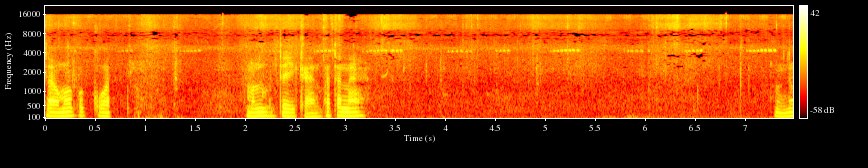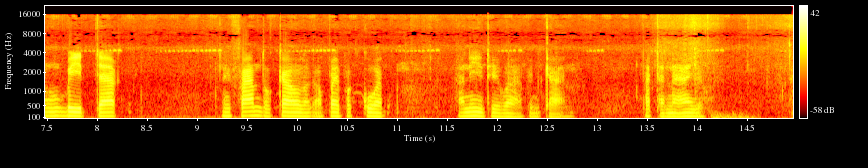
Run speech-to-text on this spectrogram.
เรามาประกวด มันบ่ได้การพัฒนามันต้องบีดจาก ในฟาร์มตัวเก่าแล้วก็เอาไปประกวด อันนี้ถือว่าเป็นการพัฒนาอยู่ไป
